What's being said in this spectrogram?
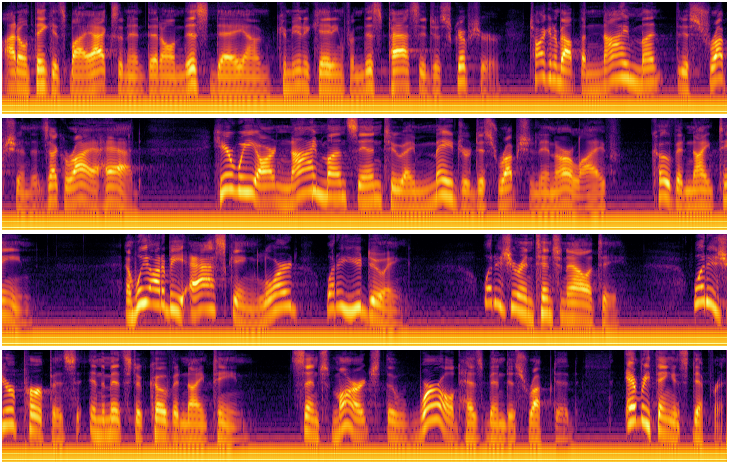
I don't think it's by accident that on this day I'm communicating from this passage of Scripture, talking about the nine month disruption that Zechariah had. Here we are, nine months into a major disruption in our life, COVID 19. And we ought to be asking, Lord, what are you doing? What is your intentionality? What is your purpose in the midst of COVID 19? Since March, the world has been disrupted. Everything is different.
